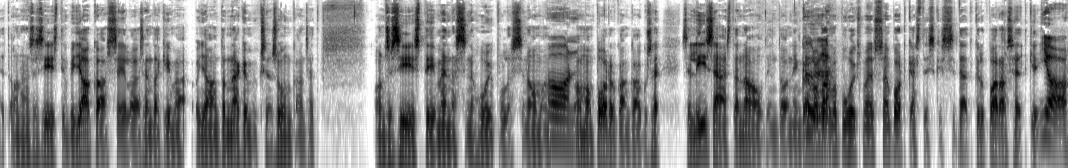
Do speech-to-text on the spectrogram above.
että onhan se siistimpi jakaa se ilo ja sen takia mä jaan ton näkemyksen sun kanssa, että on se siistiä mennä sinne huipulle sen oman, On. oman porukan kanssa, kun se, se lisää sitä nautintoa. Niin kuin, en Kyllä. varmaan puhuinko mä jossain podcastissakin sitä, että kyllä paras hetki Joo,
